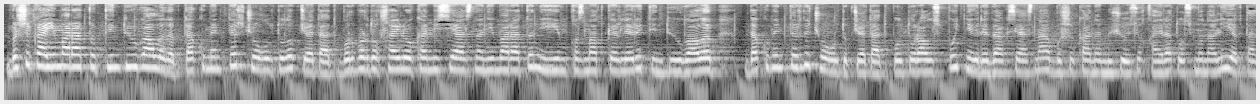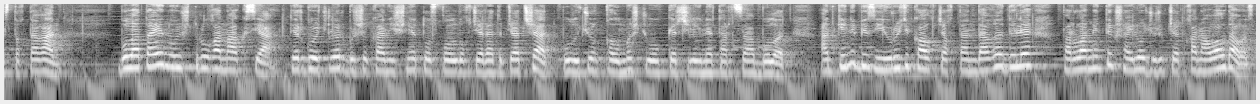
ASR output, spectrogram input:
Бшк имараты тинтүүгө алынып документтер чогултулуп жатат. Борбордук шайлоо комиссиясынын имаратын ийим кызматкерлери тинтүүгө алып документтерди чогултуп жатат. Бул тууралуу спутник редакциясына бшкнын мүчөсү кайрат осмоналиев тастыктаган бул атайын уюштурулган акция тергөөчүлөр бшкнын ишине тоскоолдук жаратып жатышат. Бул үчүн кылмыш жоопкерчилигине тартса болот. Анткени биз юридикалык жактан дагы деле парламенттик шайлоо жүрүп жаткан абалдабыз.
